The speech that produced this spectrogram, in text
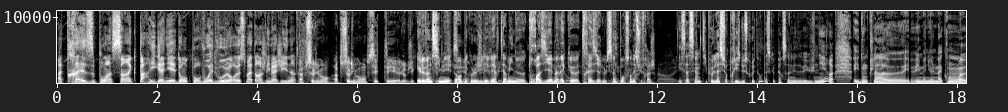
à 13,5. Paris gagné, donc pour vous, êtes-vous heureux ce matin, je l'imagine? Absolument, absolument. C'était l'objectif. Et le 26 mai, fixé, Europe hein. Écologie Les Verts termine euh, troisième avec 13,5% euh, des suffrages. Et ça, c'est un petit peu la surprise du scrutin parce que personne ne les avait vus venir. Et donc là, euh, Emmanuel Macron, euh,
